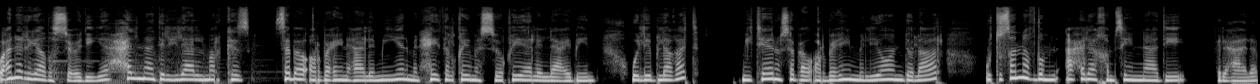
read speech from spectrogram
وعن الرياضة السعودية حل نادي الهلال المركز 47 عالميا من حيث القيمة السوقية للاعبين واللي بلغت 247 مليون دولار وتصنف ضمن أعلى 50 نادي في العالم.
